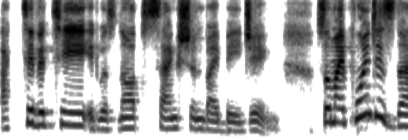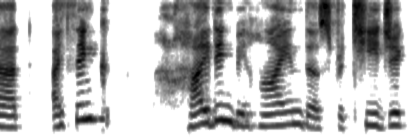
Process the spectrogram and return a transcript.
activity. It was not sanctioned by Beijing. So, my point is that I think hiding behind the strategic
